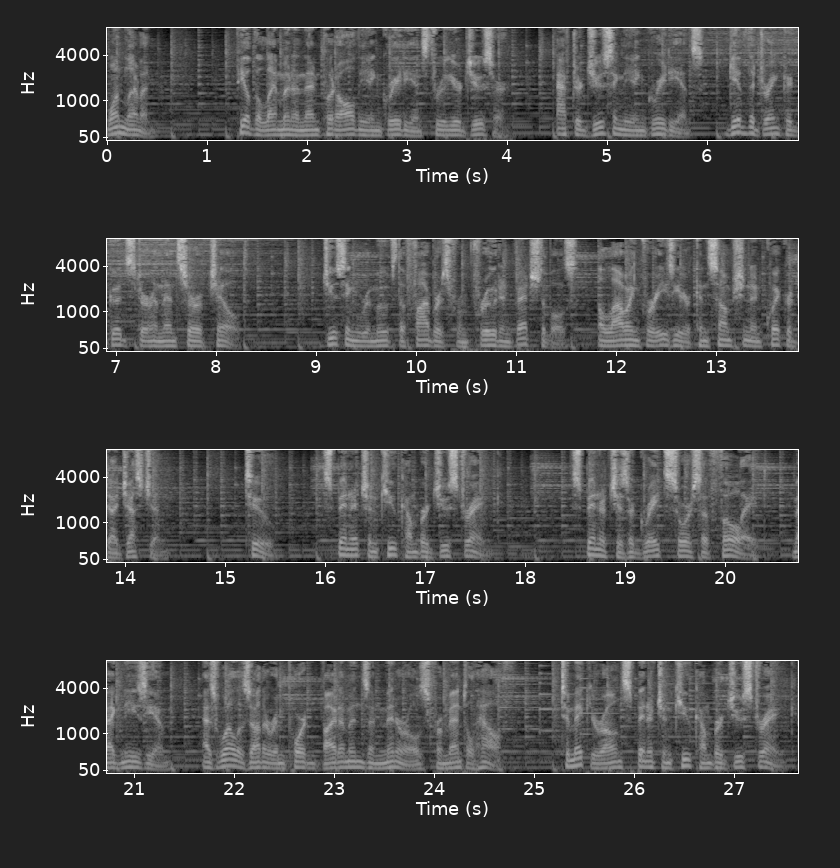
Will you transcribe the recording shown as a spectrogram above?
1 lemon. Peel the lemon and then put all the ingredients through your juicer. After juicing the ingredients, give the drink a good stir and then serve chilled. Juicing removes the fibers from fruit and vegetables, allowing for easier consumption and quicker digestion. 2. Spinach and cucumber juice drink. Spinach is a great source of folate, magnesium, as well as other important vitamins and minerals for mental health. To make your own spinach and cucumber juice drink,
